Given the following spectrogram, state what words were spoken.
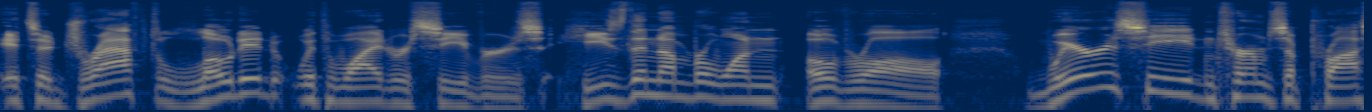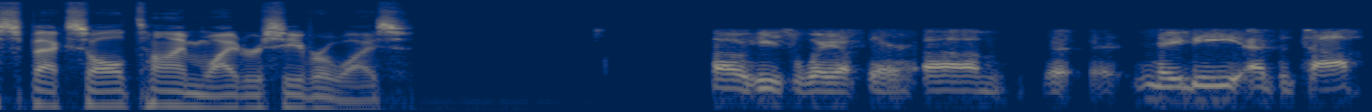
it's a draft loaded with wide receivers. He's the number one overall. Where is he in terms of prospects all time wide receiver wise? Oh, he's way up there. Um, maybe at the top,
